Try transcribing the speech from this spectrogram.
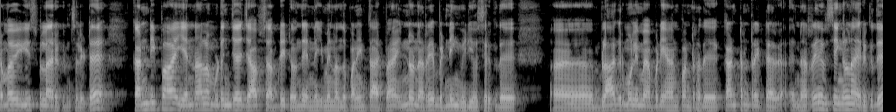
ரொம்பவே யூஸ்ஃபுல்லாக இருக்குன்னு சொல்லிட்டு. கண்டிப்பாக என்னால் முடிஞ்ச ஜாப்ஸ் அப்டேட் வந்து என்றைக்குமே நான் வந்து பண்ணிட்டு தான் இருப்பேன். இன்னும் நிறைய பெண்டிங் வீடியோஸ் இருக்குது. பிளாகர் மூலிமா எப்படி ஏர்ன் பண்ணுறது கண்டென்ட் ரைட்டர் நிறைய விஷயங்கள்லாம் இருக்குது.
